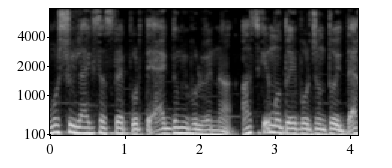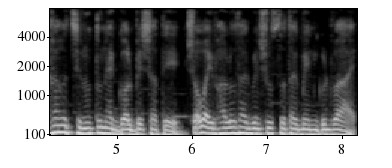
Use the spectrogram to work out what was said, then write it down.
অবশ্যই লাইক সাবস্ক্রাইব করতে একদমই ভুলবেন না। আজকের মতো এ পর্যন্তই, দেখা হচ্ছে নতুন এক গল্পের সাথে। সবাই ভালো থাকবেন, সুস্থ থাকবেন গুড বাই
